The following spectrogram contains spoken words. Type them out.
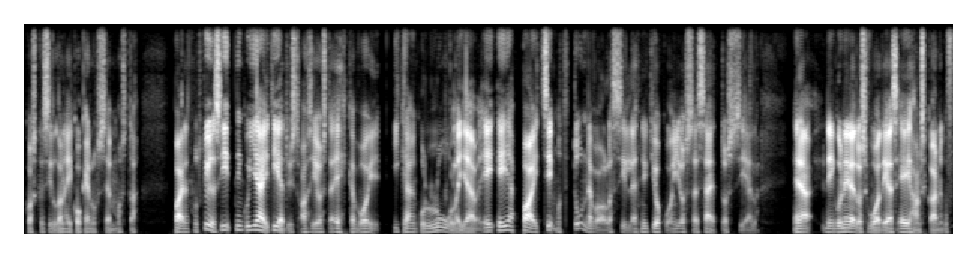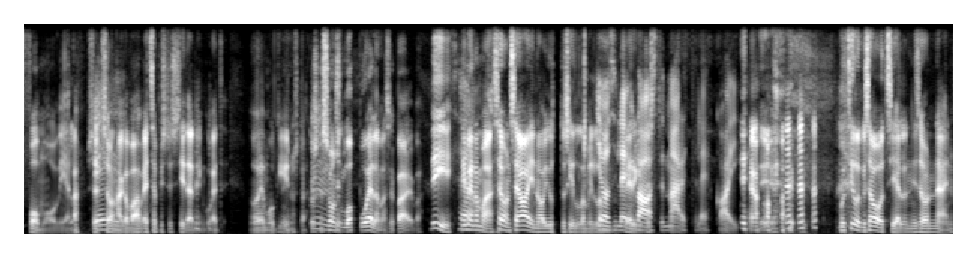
koska silloin ei kokenut semmoista painetta. Mutta kyllä siitä niin kuin jäi tietyistä asioista ehkä voi ikään kuin luulla. Ja ei, ei jää paitsi, mutta tunne voi olla silleen, että nyt joku on jossain, sä et ole siellä. Ja niin kuin 14-vuotias ei hanskaa niin kuin FOMOa vielä. Se, se on aika vahva. Et sä pysty sitä, niin kuin, että no ei mua kiinnosta. Koska Mm. se on sun loppuelämä se päivä. Niin, Se nimenomaan. on. Se on se ainoa juttu silloin, milloin Joo, sille yläaste määrittelee kaiken. Niin. Mutta silloin kun sä oot siellä, niin se on näin.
